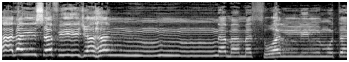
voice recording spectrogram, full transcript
أليس في جهنم؟ مثوى للمتكبرين.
